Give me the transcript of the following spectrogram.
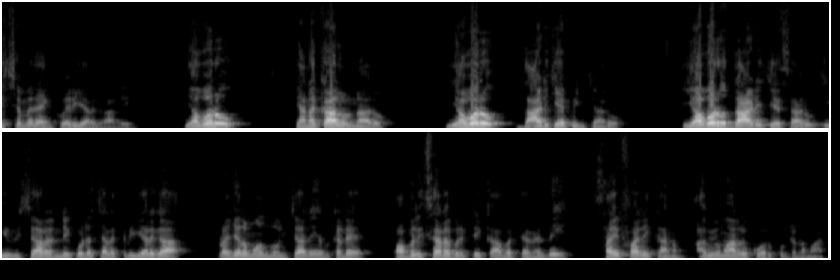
విషయం మీద ఎంక్వైరీ జరగాలి. ఎవరు వెనకాలున్నారు? ఎవరు దాడి చేపించారు? ఎవరు దాడి చేశారు? ఈ విషయాలన్నీ కూడా చాలా క్లియర్గా ప్రజల ముందు ఉంచాలి. ఎందుకంటే పబ్లిక్ సెలబ్రిటీ కాబట్టి అనేది సైఫ్ అలీ ఖాన్ అభిమానులు కోరుకుంటున్న మాట.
